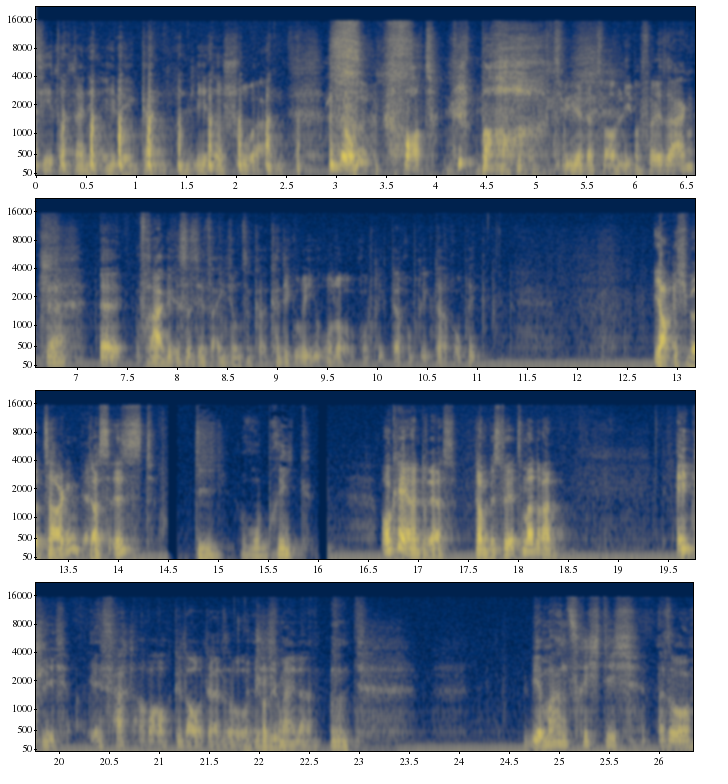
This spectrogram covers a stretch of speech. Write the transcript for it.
Zieh doch deine eleganten Lederschuhe an. So, Sport. Sport, wie wir dazu auch liebevoll sagen. Ja. Äh, Frage, ist es jetzt eigentlich unsere Kategorie oder Rubrik der Rubrik der Rubrik? Ja, ich würde sagen, das ist die Rubrik. Okay, Andreas, dann bist du jetzt mal dran. Endlich. Es hat aber auch gedauert. Also ich meine, wir machen es richtig. Also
